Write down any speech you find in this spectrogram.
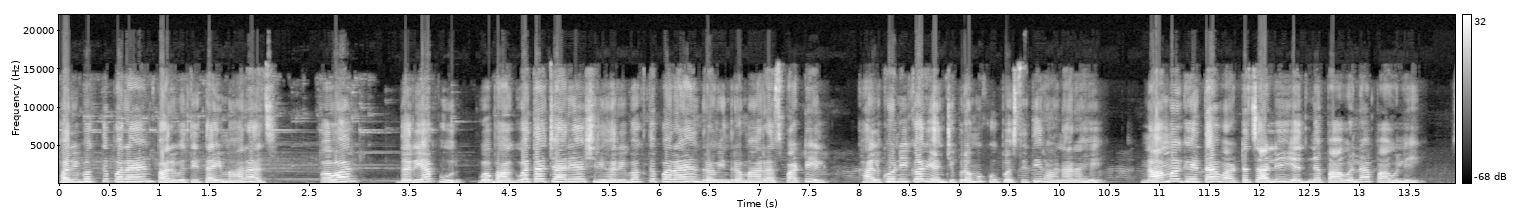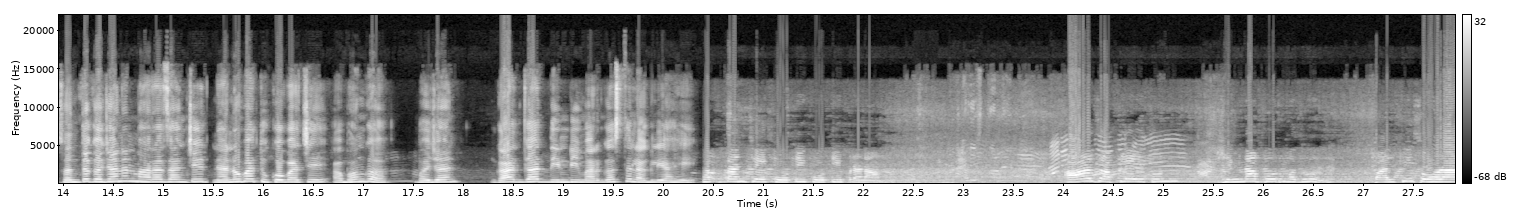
हरिभक्तपरायण पार्वतीताई महाराज पवार दर्यापूर व भागवताचार्य श्री हरिभक्तपरायण रवींद्र महाराज पाटील खालखोणीकर यांची प्रमुख उपस्थिती राहणार आहे. नाम घेता वाटचाली यज्ञ पावला पावली. संत गजानन महाराजांचे ज्ञानोबा तुकोबाचे अभंग भजन गात गात दिंडी मार्गस्थ लागली आहे. भक्तांचे कोटी कोटी प्रणाम. आज आपल्या इथून शिंगणापूरमधून पालखी सोहळा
